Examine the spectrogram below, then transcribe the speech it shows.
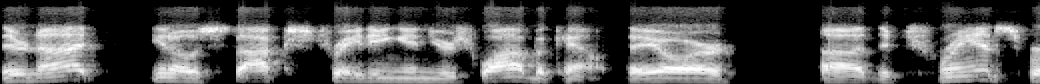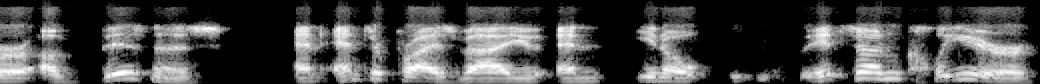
They're not, you know, stocks trading in your Schwab account. They are uh, the transfer of business and enterprise value. And you know, it's unclear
